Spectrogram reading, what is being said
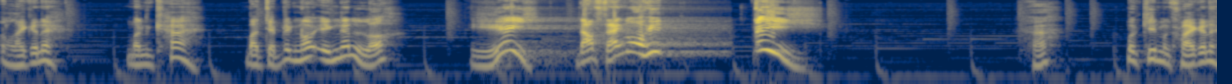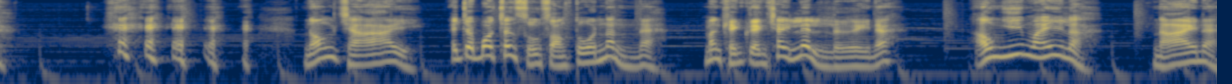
อะไรกันเนี่ยมันแค่บาดเจ็บเล็กน้อยเองงั้นเหรอเฮ้ยดาบแสงโลหิตนี่ฮะเมื่อกี้มันใครกันเนี่ย น้องชาย ไอ้เจ้าบอสชั้นสูงสองตัวนั่นนะมันแข็งแกร่งใช่เล่นเลยนะ เอางี้ไหมล่ะ นายนะ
